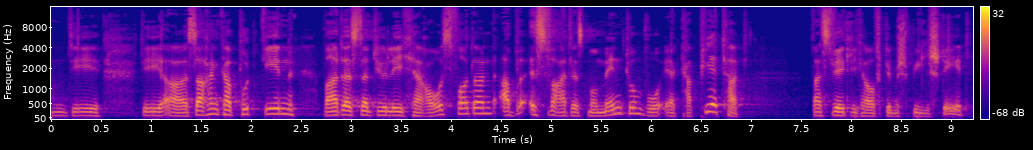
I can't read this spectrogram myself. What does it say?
die, die äh, Sachen kaputt gehen, war das natürlich herausfordernd. Aber es war das Momentum, wo er kapiert hat, was wirklich auf dem Spiel steht.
